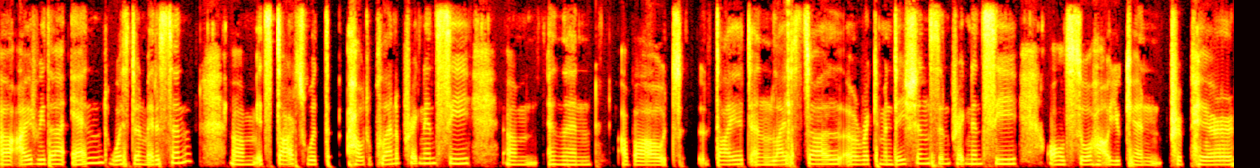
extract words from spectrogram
uh, Ayurveda and Western medicine. Um, it starts with how to plan a pregnancy um, and then about diet and lifestyle uh, recommendations in pregnancy, also how you can prepare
